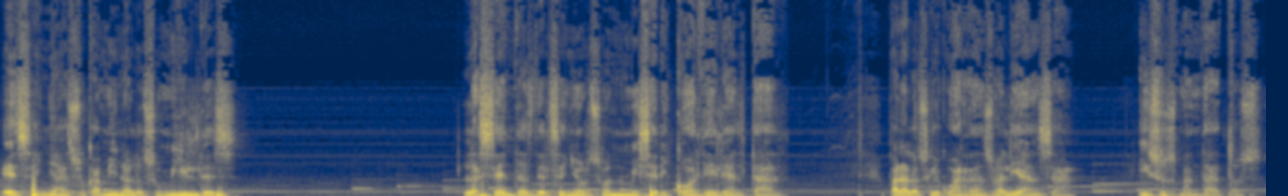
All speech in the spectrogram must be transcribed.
enseña su camino a los humildes. Las sendas del Señor son misericordia y lealtad para los que guardan su alianza y sus mandatos.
